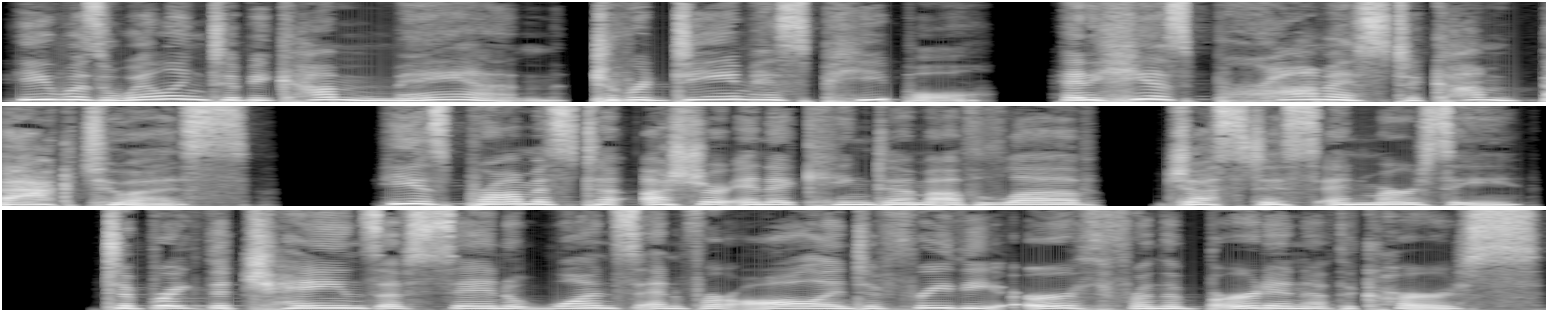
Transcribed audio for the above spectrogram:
He was willing to become man to redeem his people, and he has promised to come back to us. He has promised to usher in a kingdom of love justice, and mercy, to break the chains of sin once and for all, and to free the earth from the burden of the curse.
